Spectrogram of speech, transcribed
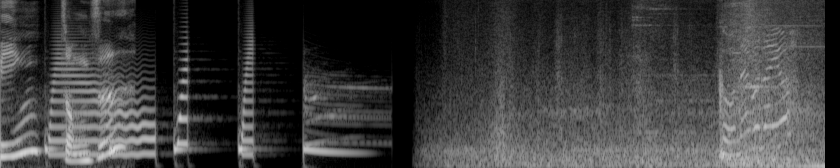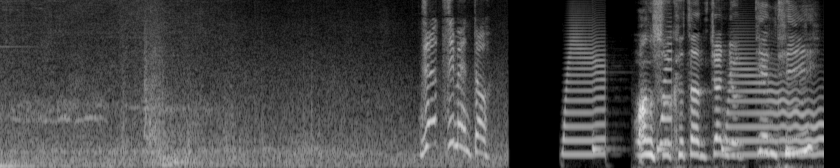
冰种子。粉々よジャッジメント望舒客栈居然有电梯！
